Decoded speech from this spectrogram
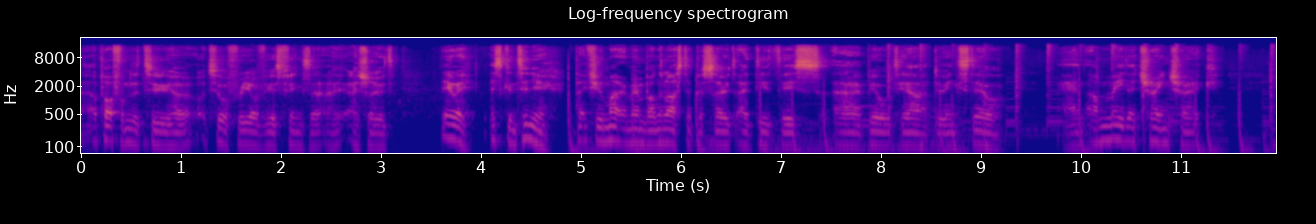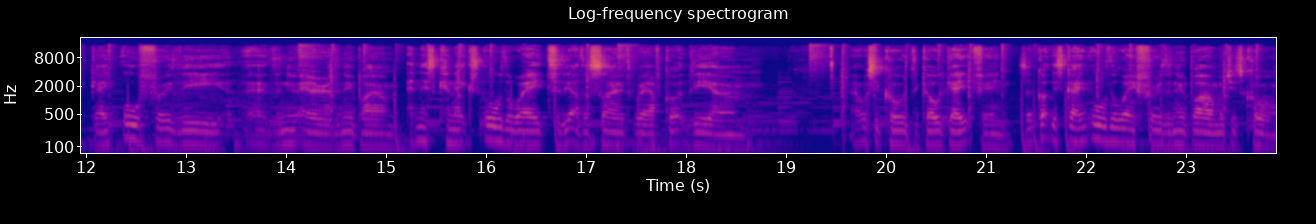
apart from the two, uh, two or three obvious things that I, I, showed. Anyway, let's continue. But if you might remember on the last episode, I did this uh, build here doing steel, and I made a train track going all through the uh, the new area, the new biome, and this connects all the way to the other side where I've got the um, what's it called, the Gold Gate thing. So I've got this going all the way through the new biome, which is cool.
